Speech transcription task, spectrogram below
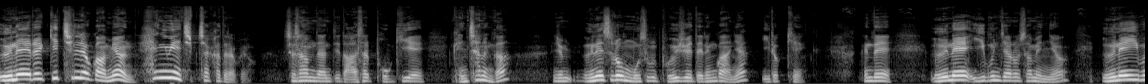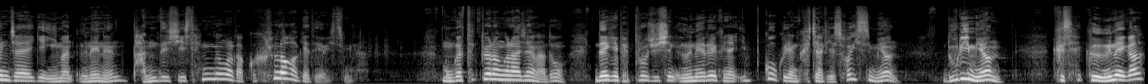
은혜를 끼치려고 하면 행위에 집착하더라고요. 저 사람들한테 나살 보기에 괜찮은가? 좀 은혜스러운 모습을 보여줘야 되는 거 아니야? 이렇게. 근데 은혜 입은 자로 서면요. 은혜 입은 자에게 임한 은혜는 반드시 생명을 갖고 흘러가게 되어 있습니다. 뭔가 특별한 걸 하지 않아도 내게 베풀어 주신 은혜를 그냥 입고 그냥 그 자리에 서 있으면 누리면 그, 그 은혜가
